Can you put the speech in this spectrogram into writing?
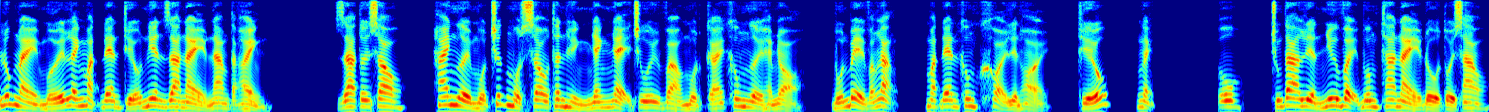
lúc này mới lánh mặt đen thiếu niên ra này nam tạp hành. Ra tới sau, hai người một trước một sau thân hình nhanh nhạy chui vào một cái không người hẻm nhỏ, bốn bề vắng lặng, mặt đen không khỏi liền hỏi, thiếu, ngạch. Ô, chúng ta liền như vậy buông tha này đổ tuổi sao.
